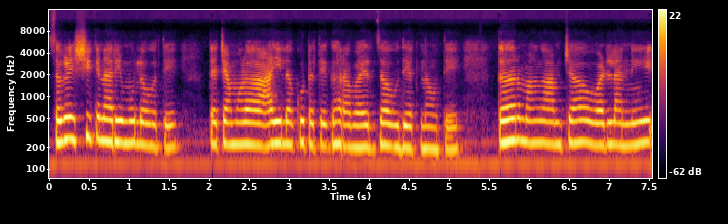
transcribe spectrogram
सगळे शिकणारी मुलं होते. त्याच्यामुळं आईला कुठं ते घराबाहेर जाऊ देत नव्हते. तर मग आमच्या वडिलांनी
